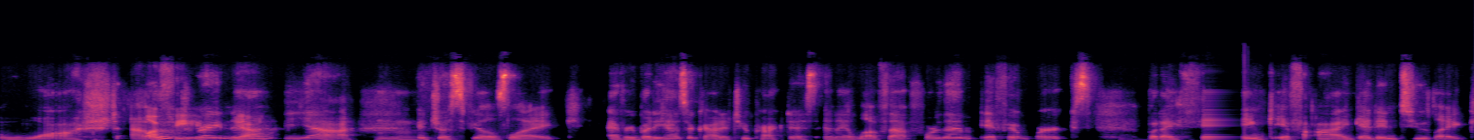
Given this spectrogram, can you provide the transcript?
washed out Fluffy, right yeah. now. Yeah. Mhm. It just feels like everybody has a gratitude practice and I love that for them if it works. But I think if I get into like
